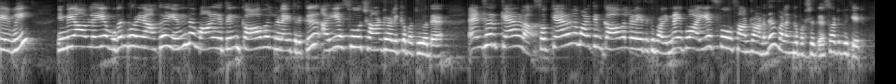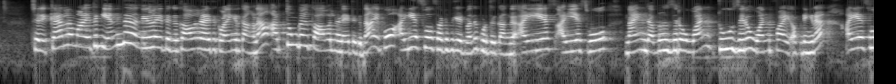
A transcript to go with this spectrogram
கேள்வி இந்தியாவிலேயே முதன்முறையாக எந்த மாநிலத்தின் காவல் நிலையத்திற்கு ஐஎஸ்ஓ சான்று அளிக்கப்பட்டுள்ளது? ஆன்சர் கேரளா. ஸோ கேரள மாநிலத்தின் காவல் நிலையத்துக்கு பார்த்தீங்கன்னா இப்போ ஐஎஸ்ஓ சான்றானது வழங்கப்பட்டிருக்கு. சர்டிஃபிகேட் சரி கேரள மாநிலத்தின் எந்த நிலையத்துக்கு காவல் நிலையத்துக்கு வழங்கியிருக்காங்கன்னா அர்த்துங்கல் காவல் நிலையத்துக்கு தான் இப்போ ஐஎஸ்ஓ சர்டிஃபிகேட் வந்து கொடுத்துருக்காங்க. IS ISO nine double zero one two zero one five அப்படிங்கிற ஐஎஸ்ஓ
